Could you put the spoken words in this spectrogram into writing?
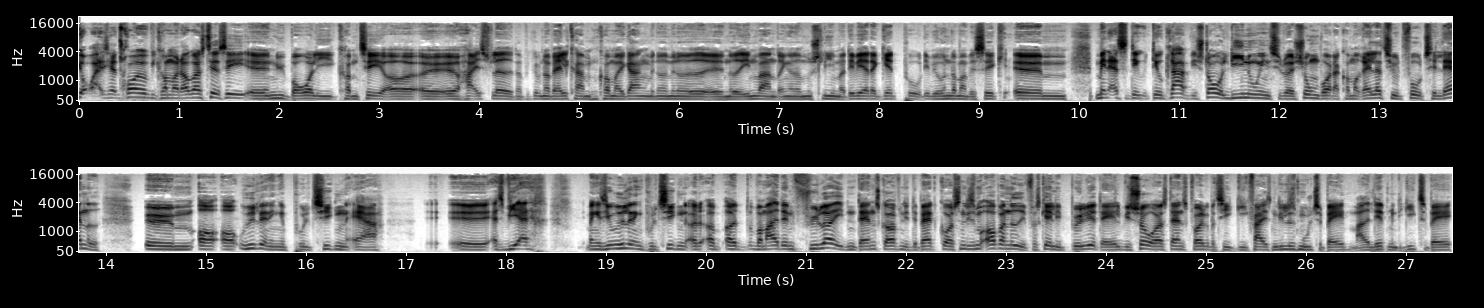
Jo, altså jeg tror jo, vi kommer nok også til at se øh, nye borgerlige komme til at øh, øh hejse flaget, når, når valgkampen kommer i gang med noget med noget, øh, noget indvandring og noget muslimer. Det vil jeg da gætte på. Det vil undre mig, hvis ikke. Øhm, men altså, det, det er jo klart, at vi står lige nu i en situation, hvor der kommer relativt få til landet, øhm, og, og udlændingepolitikken er øh, øh altså vi er, man kan sige, udlændingepolitikken, og, og, og hvor meget den fylder i den danske offentlige debat, går sådan ligesom op og ned i forskellige bølgedale. Vi så også, Dansk Folkeparti gik faktisk en lille smule tilbage, meget lidt, men de gik tilbage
